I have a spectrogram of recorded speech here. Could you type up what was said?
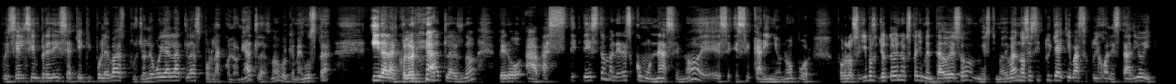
pues él siempre dice, ¿a qué equipo le vas? Pues yo le voy al Atlas por la colonia Atlas, ¿no? Porque me gusta ir a la colonia Atlas, ¿no? Pero de, esta manera es como nace, ¿no? Ese, ese, cariño, ¿no? Por, por los equipos. Yo todavía no he experimentado eso, mi estimado Iván. No sé si tú ya llevaste a tu hijo al estadio y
